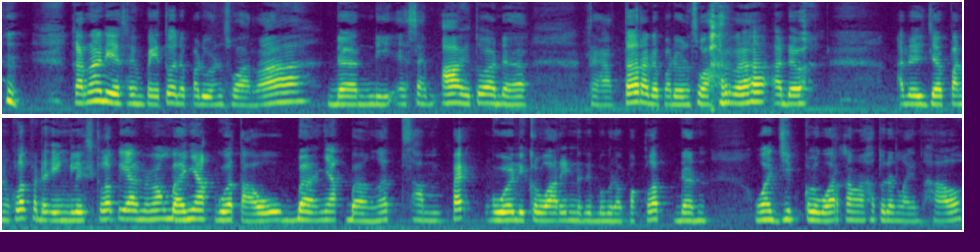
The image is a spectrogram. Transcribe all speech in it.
karena di SMP itu ada paduan suara dan di SMA itu ada teater ada paduan suara ada ada Japan Club ada English Club. Ya memang banyak. Gue tahu banyak banget sampai gue dikeluarin dari beberapa klub dan wajib keluar karena satu dan lain hal.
